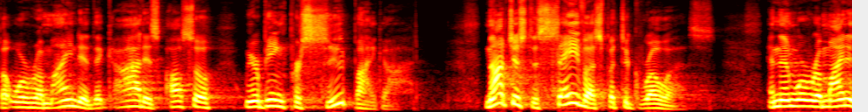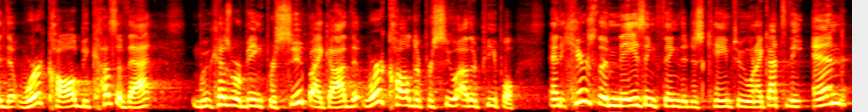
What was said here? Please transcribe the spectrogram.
But we're reminded that God is also, we are being pursued by God, not just to save us, but to grow us. And then we're reminded that we're called because of that, because we're being pursued by God, that we're called to pursue other people. And here's the amazing thing that just came to me when I got to the end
